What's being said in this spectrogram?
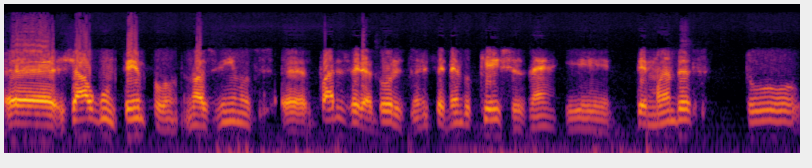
é, já há algum tempo nós vimos é, vários vereadores recebendo queixas né, e demandas do,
